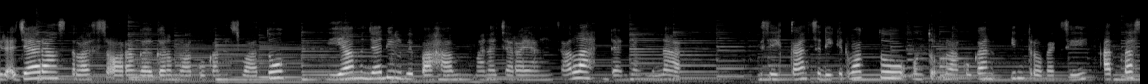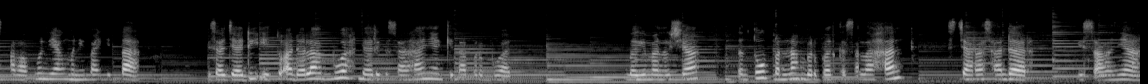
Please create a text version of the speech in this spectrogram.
Tidak jarang setelah seseorang gagal melakukan sesuatu, dia menjadi lebih paham mana cara yang salah dan yang benar. Sisihkan sedikit waktu untuk melakukan introspeksi atas apa pun yang menimpa kita. Bisa jadi itu adalah buah dari kesalahan yang kita perbuat. Bagi manusia, tentu pernah berbuat kesalahan secara sadar. Misalnya,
